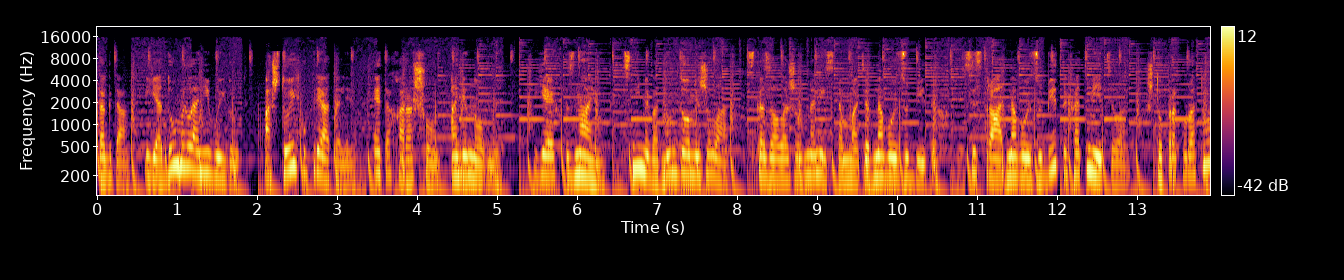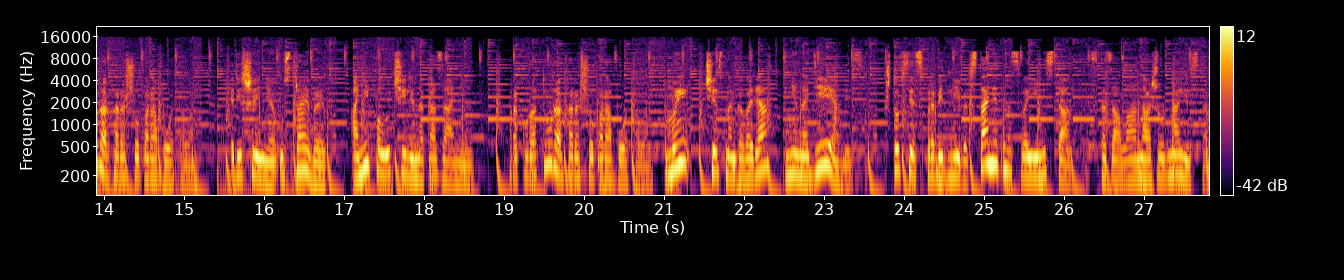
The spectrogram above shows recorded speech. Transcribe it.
тогда, я думала они выйдут, а что их упрятали, это хорошо, они виновны. Я их знаю, с ними в одном доме жила, сказала журналистам мать одного из убитых. Сестра одного из убитых отметила, что прокуратура хорошо поработала. Решение устраивает, они получили наказание. Прокуратура хорошо поработала. Мы, честно говоря, не надеялись, что все справедливо встанет на свои места, сказала она журналистам.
